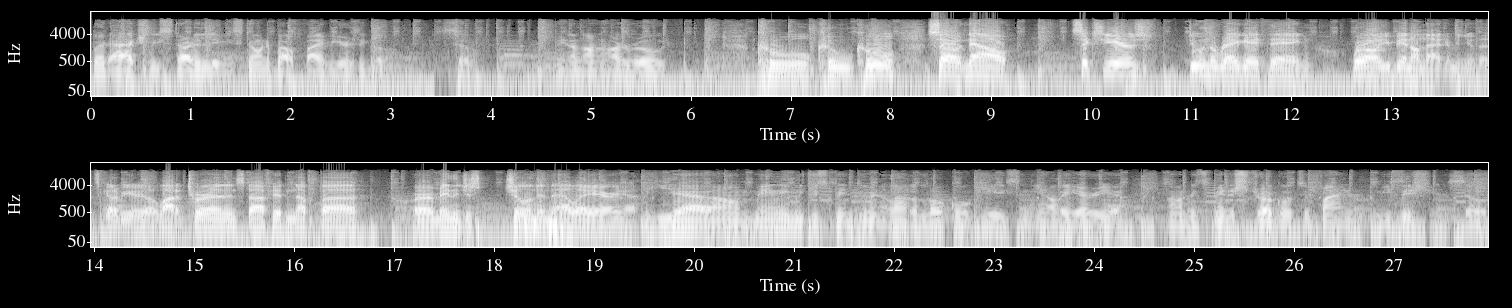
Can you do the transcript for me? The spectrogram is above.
but I actually started Living Stone about five years ago, so it's been a long, hard road. Cool, cool, cool. So now, six years doing the reggae thing. Where all you been on that? I mean, that's got to be a lot of touring and stuff, hitting up, uh, or mainly just chilling in the LA area. Yeah, um, mainly we've just been doing a lot of local gigs in the LA area. Um, it's been a struggle to find musicians, so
